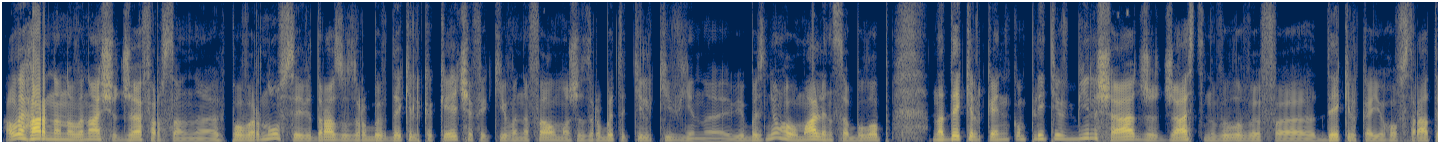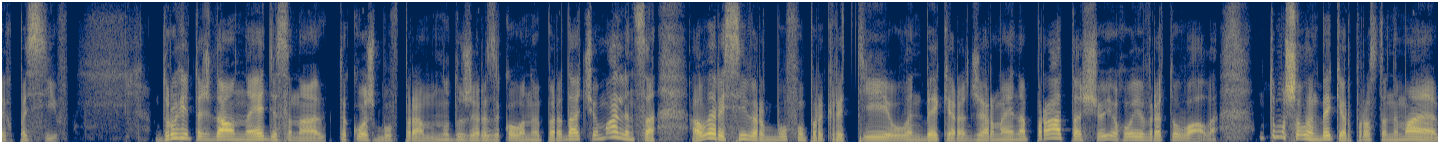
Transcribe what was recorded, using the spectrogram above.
Але гарна новина, що Джеферсон е, повернувся і відразу зробив декілька кетчів, які в НФЛ може зробити тільки він. Е, і без нього у Малінса було б на декілька інкомплітів більше, адже Джастін виловив е, декілька його встратих пасів. Другий тачдаун на Едісона також був прям ну, дуже ризикованою передачею Малінса, але ресівер був у прикритті у лайнбекера Джермейна Пратта, що його і врятувало. Ну, Тому що лайнбекер просто не має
